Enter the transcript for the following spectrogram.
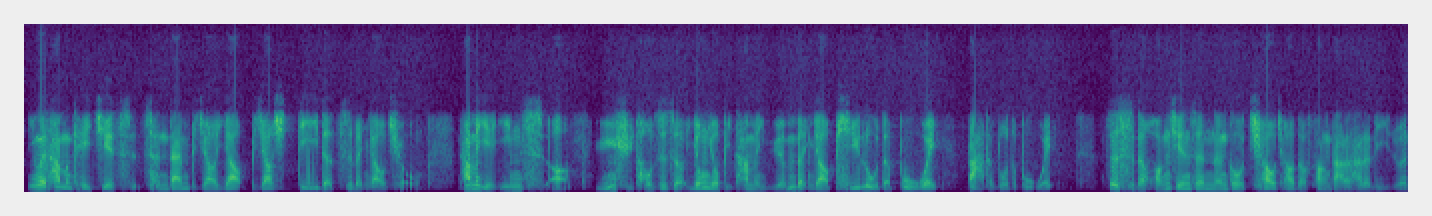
因为他们可以借此承担比较要比较低的资本要求。他们也因此啊，允许投资者拥有比他们原本要披露的部位大得多的部位。这使得黄先生能够悄悄地放大了他的利润，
